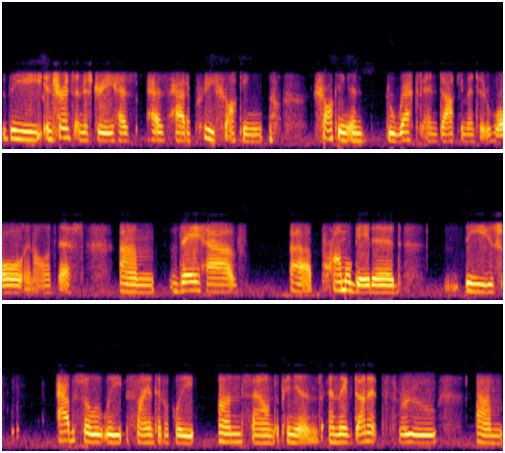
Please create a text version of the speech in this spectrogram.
the insurance industry has has had a pretty shocking, shocking and direct and documented role in all of this. Um, they have uh, promulgated these absolutely scientifically unsound opinions, and they've done it through um,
